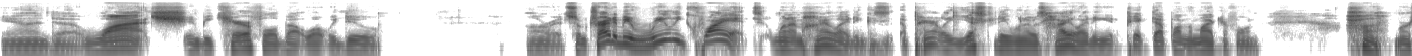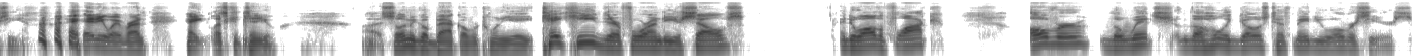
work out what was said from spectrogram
and uh, watch and be careful about what we do. All right. So I'm trying to be really quiet when I'm highlighting because apparently yesterday when I was highlighting, it picked up on the microphone. Huh, mercy. anyway, friends, hey, let's continue. Uh, so let me go back over 28. Take heed, therefore, unto yourselves and to all the flock over the which the Holy Ghost hath made you overseers,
